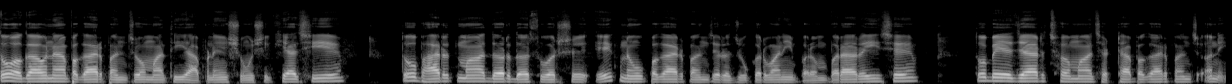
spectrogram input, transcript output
તો અગાઉના પગાર પંચોમાંથી આપણે શું શીખ્યા છીએ? તો ભારતમાં દર દસ વર્ષે એક નવું પગાર પંચ રજૂ કરવાની પરંપરા રહી છે. તો બે હજાર છમાં છઠ્ઠા પગાર પંચ અને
